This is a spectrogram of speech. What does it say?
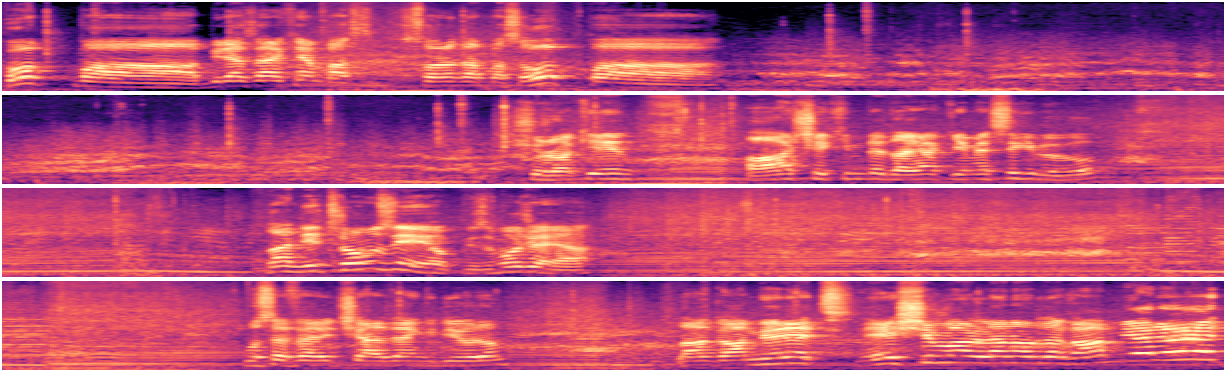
Hoppa! Biraz erken bastım. Sonradan bas. Hoppa! Şu Rocky'nin ağır çekimde dayak yemesi gibi bu. Lan nitromuz niye yok bizim hoca ya? Bu sefer içeriden gidiyorum. Lan kamyonet! Ne işin var lan orada kamyonet?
